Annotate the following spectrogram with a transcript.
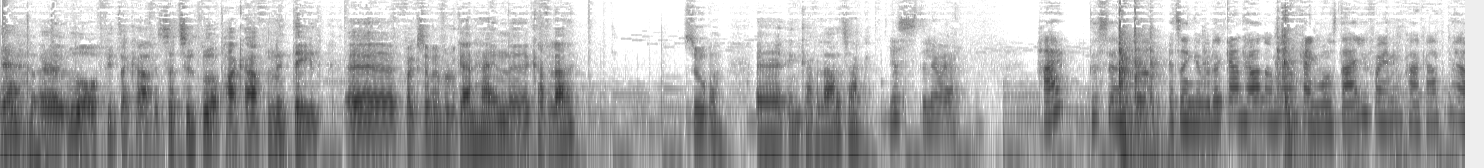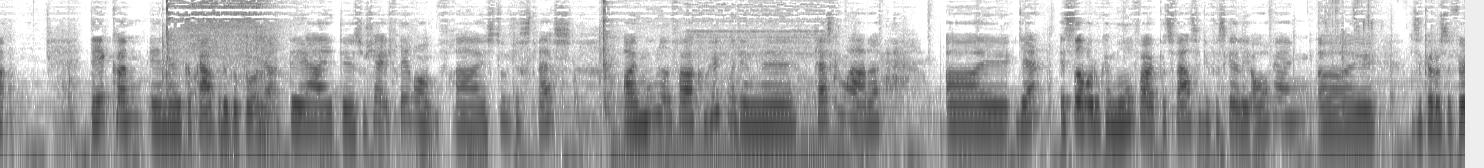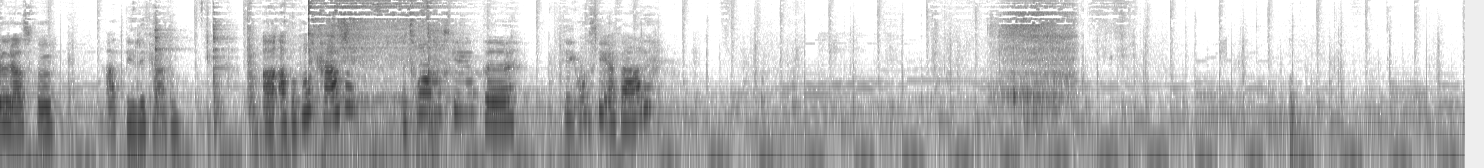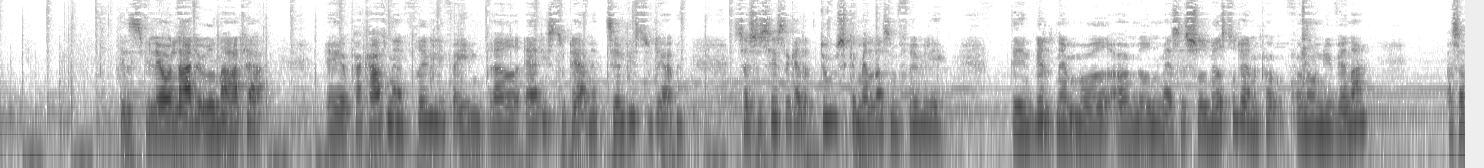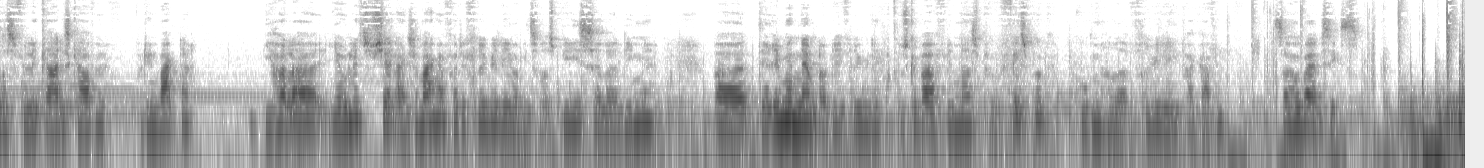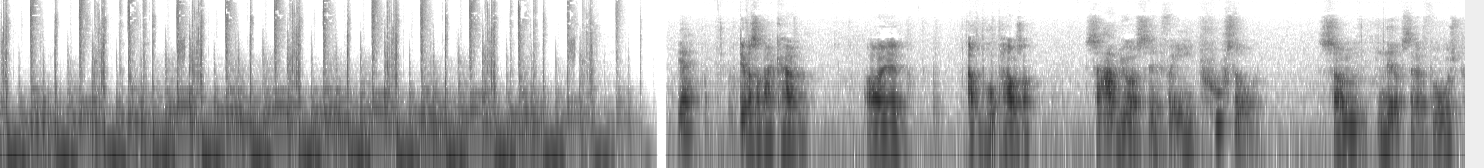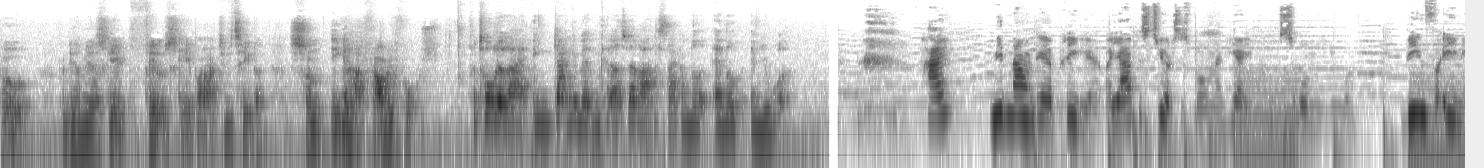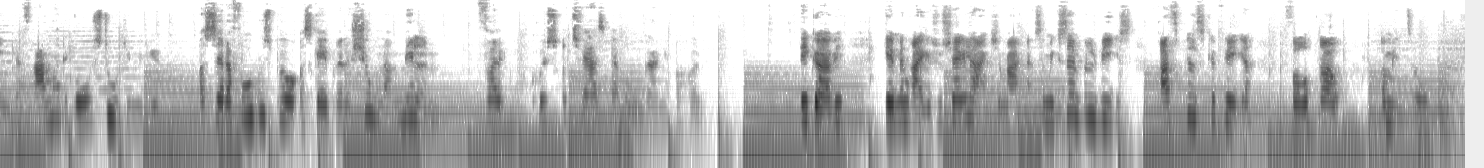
Ja, øh, udover filterkaffe, så tilbyder parkaffen en del. Øh, for eksempel, vil du gerne have en øh, kaffe latte? Super. Øh, en kaffe latte, tak. Yes, det laver jeg. Hej, du ser ud. Jeg tænker, vil du ikke gerne høre noget mere omkring vores dejlige forening Parkaffen her? Det er ikke kun en uh, kop kaffe, du kan få her. Det er et uh, socialt frirum fra øh, uh, Studiet Stress, og en mulighed for at kunne hygge med dine uh, klassekammerater. Og uh, ja, et sted, hvor du kan møde folk på tværs af de forskellige årgange. Og, uh, og så kan du selvfølgelig også få ret billig kaffe. Og apropos kaffe, jeg tror måske, at uh, det måske er færdigt. Yes, vi laver latte uden art her. Øh, Kaffen er en frivillig forening drevet af de studerende til de studerende. Så jeg synes helt sikkert, at du skal melde dig som frivillig. Det er en vildt nem måde at møde en masse søde medstuderende på, få nogle nye venner. Og så er der selvfølgelig gratis kaffe på dine vagter. Vi holder jævnligt sociale arrangementer for de frivillige, hvor vi tager ud at spise eller lignende. Og det er rimelig nemt at blive frivillig. Du skal bare finde os på Facebook. Gruppen hedder Frivillige i Paragrafen. Så håber jeg, at vi ses. Ja, det var så bare kaffen. Og øh, apropos pauser, så har vi jo også øh, foreningen Pusterummet, som netop sætter fokus på, på det her med at skabe fællesskaber og aktiviteter, som ikke har et fagligt fokus. For tro det eller ej, en gang imellem kan det også være rart at snakke om noget andet end jura. Hej, mit navn det er Aprilia, og jeg er bestyrelsesformand her i Pusterummet Jura. Vi er en forening, der fremmer det gode studiemiljø og sætter fokus på at skabe relationer mellem folk kryds og tværs af årgange og hold. Det gør vi gennem en række sociale arrangementer, som eksempelvis retspilscaféer, foredrag og mentorer.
